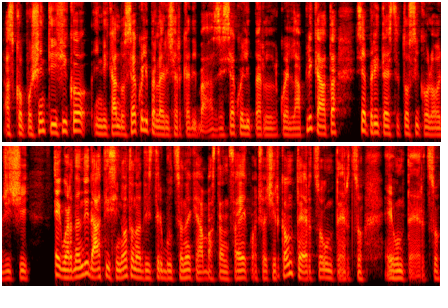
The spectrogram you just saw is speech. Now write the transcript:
a scopo scientifico indicando sia quelli per la ricerca di base, sia quelli per quella applicata, sia per i test tossicologici e guardando i dati si nota una distribuzione che è abbastanza equa, cioè circa un terzo, un terzo e un terzo.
